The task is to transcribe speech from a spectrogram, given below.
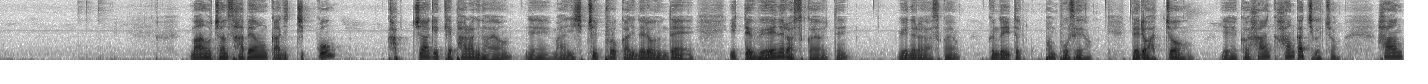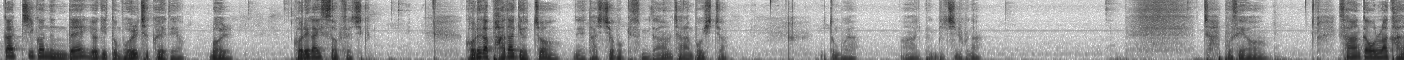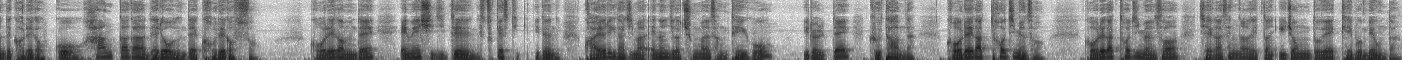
15,400원까지 찍고 갑자기 이렇게 하락이 나요. 네, 만 27%까지 내려오는데 이때 왜 내려왔을까요? 이때 왜 내려왔을까요? 근데 이때 한번 보세요. 내려왔죠. 예, 그 한, 한가 찍었죠. 한가 찍었는데 여기 또 뭘 체크해야 돼요? 뭘? 거래가 있어 없어요 지금? 거래가 바닥이었죠. 네, 다시 지워보겠습니다. 잘 안 보이시죠? 이또 뭐야? 아, 밀집이구나. 자, 보세요. 상한가 올라가는데 거래가 없고 하한가가 내려오는데 거래가 없어. 거래가 없는데 MACD든 스토캐스틱이든 과열이긴 하지만 에너지가 충만한 상태이고 이럴 때 그 다음날 거래가 터지면서 거래가 터지면서 제가 생각했던 이 정도의 갭은 메운다.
